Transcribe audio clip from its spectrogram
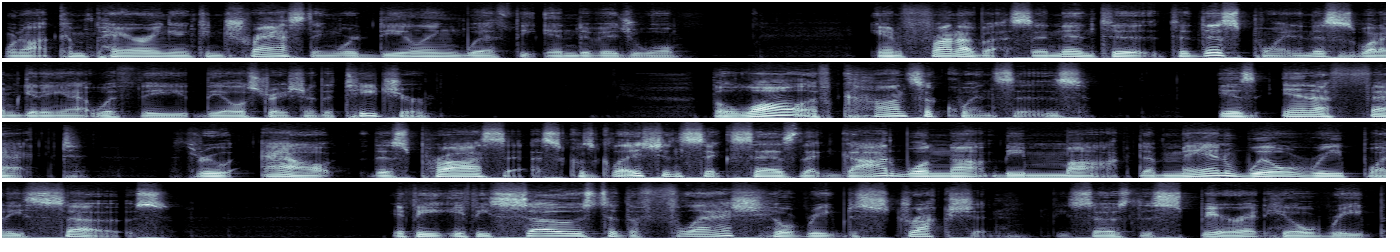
We're not comparing and contrasting, we're dealing with the individual in front of us. And then to, to this point, and this is what I'm getting at with the, the illustration of the teacher, the law of consequences is in effect throughout this process because Galatians 6 says that God will not be mocked. A man will reap what he sows. If he if he sows to the flesh, he'll reap destruction. If he sows the spirit, he'll reap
